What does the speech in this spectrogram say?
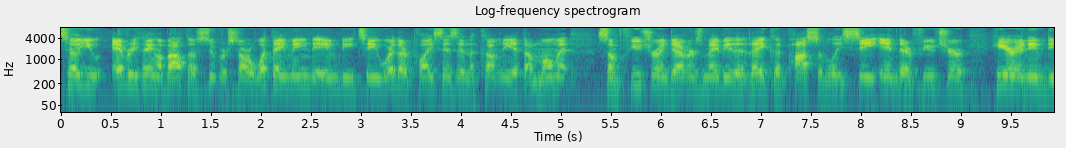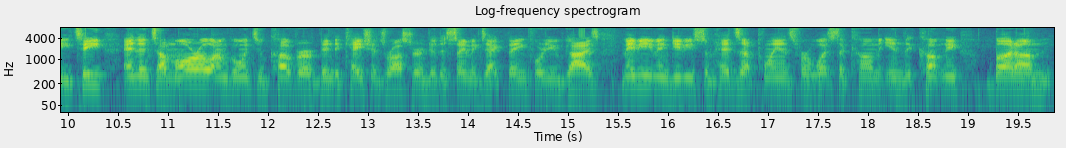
tell you everything about the superstar, what they mean to MDT, where their place is in the company at the moment, some future endeavors maybe that they could possibly see in their future here in MDT. And then tomorrow I'm going to cover Vindication's roster and do the same exact thing for you guys. Maybe even give you some heads up plans for what's to come in the company. But um,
